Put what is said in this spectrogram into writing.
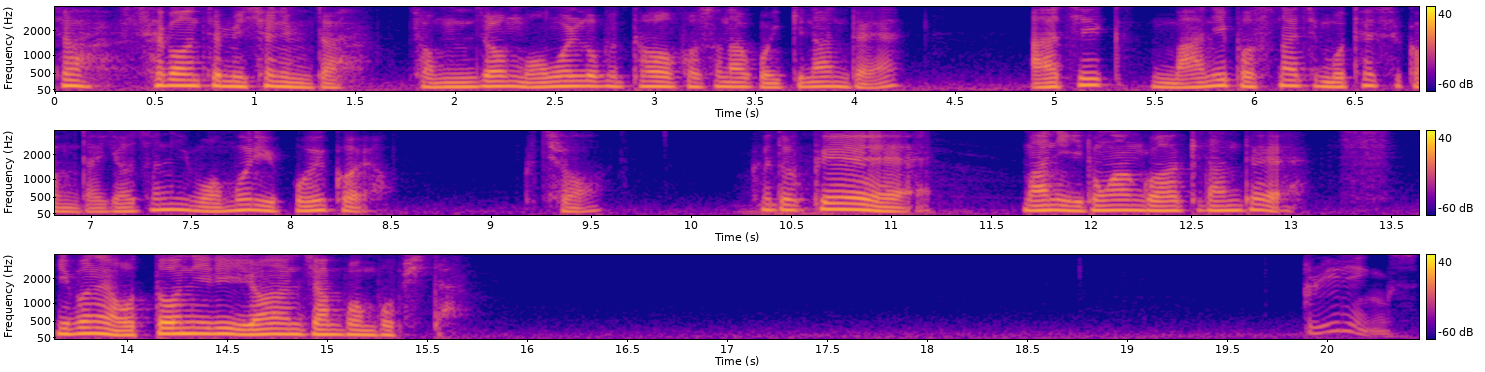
자, 세 번째 미션입니다. 점점 워물로부터 벗어나고 있긴 한데 아직 많이 벗어나지 못했을 겁니다. 여전히 워물이 보일 거예요. 그쵸? 그래도 꽤 많이 이동한 것 같긴 한데 이번엔 어떤 일이 일어난지 한번 봅시다. Greetings.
